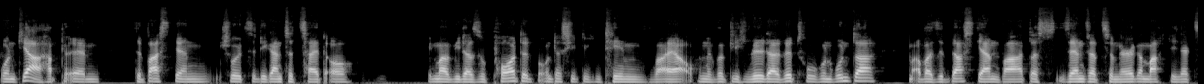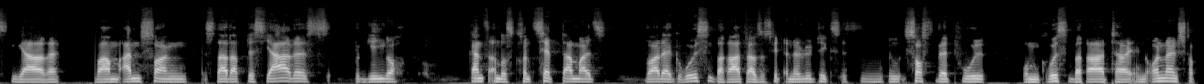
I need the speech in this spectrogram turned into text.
Und ja, habe ähm, Sebastian Schulze die ganze Zeit auch immer wieder supportet bei unterschiedlichen Themen. War ja auch eine wirklich wilder Ritt hoch und runter. Aber Sebastian war, hat das sensationell gemacht die letzten Jahre. War am Anfang Startup des Jahres, ging noch ganz anderes Konzept. Damals war der Größenberater, also Fit Analytics ist ein Software-Tool, um Größenberater in Online-Shop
